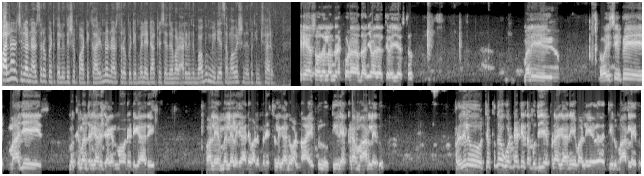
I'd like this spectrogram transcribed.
పల్నాడు జిల్లా నర్సరావుపేట తెలుగుదేశం పార్టీ కార్యంలో Narasaraopet MLA doctor Chandravada Aravind Babu media సమావేశం నిర్వహించారు. మీడియా సోదరులందరికీ కూడా ధన్యవాదాలు తెలియజేస్తూ మరి వైసీపీ మాజీ ముఖ్యమంత్రి గారు జగన్మోహన్ రెడ్డి గారి వాళ్ళ ఎమ్మెల్యేలు కానీ వాళ్ళ మినిస్టర్లు కానీ వాళ్ళ నాయకులు తీరు ఎక్కడా మారలేదు. ప్రజలు చెప్పుతో కొట్టినట్టు ఇంత బుద్ధి చెప్పినా కానీ వాళ్ళు ఏ తీరు మారలేదు.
